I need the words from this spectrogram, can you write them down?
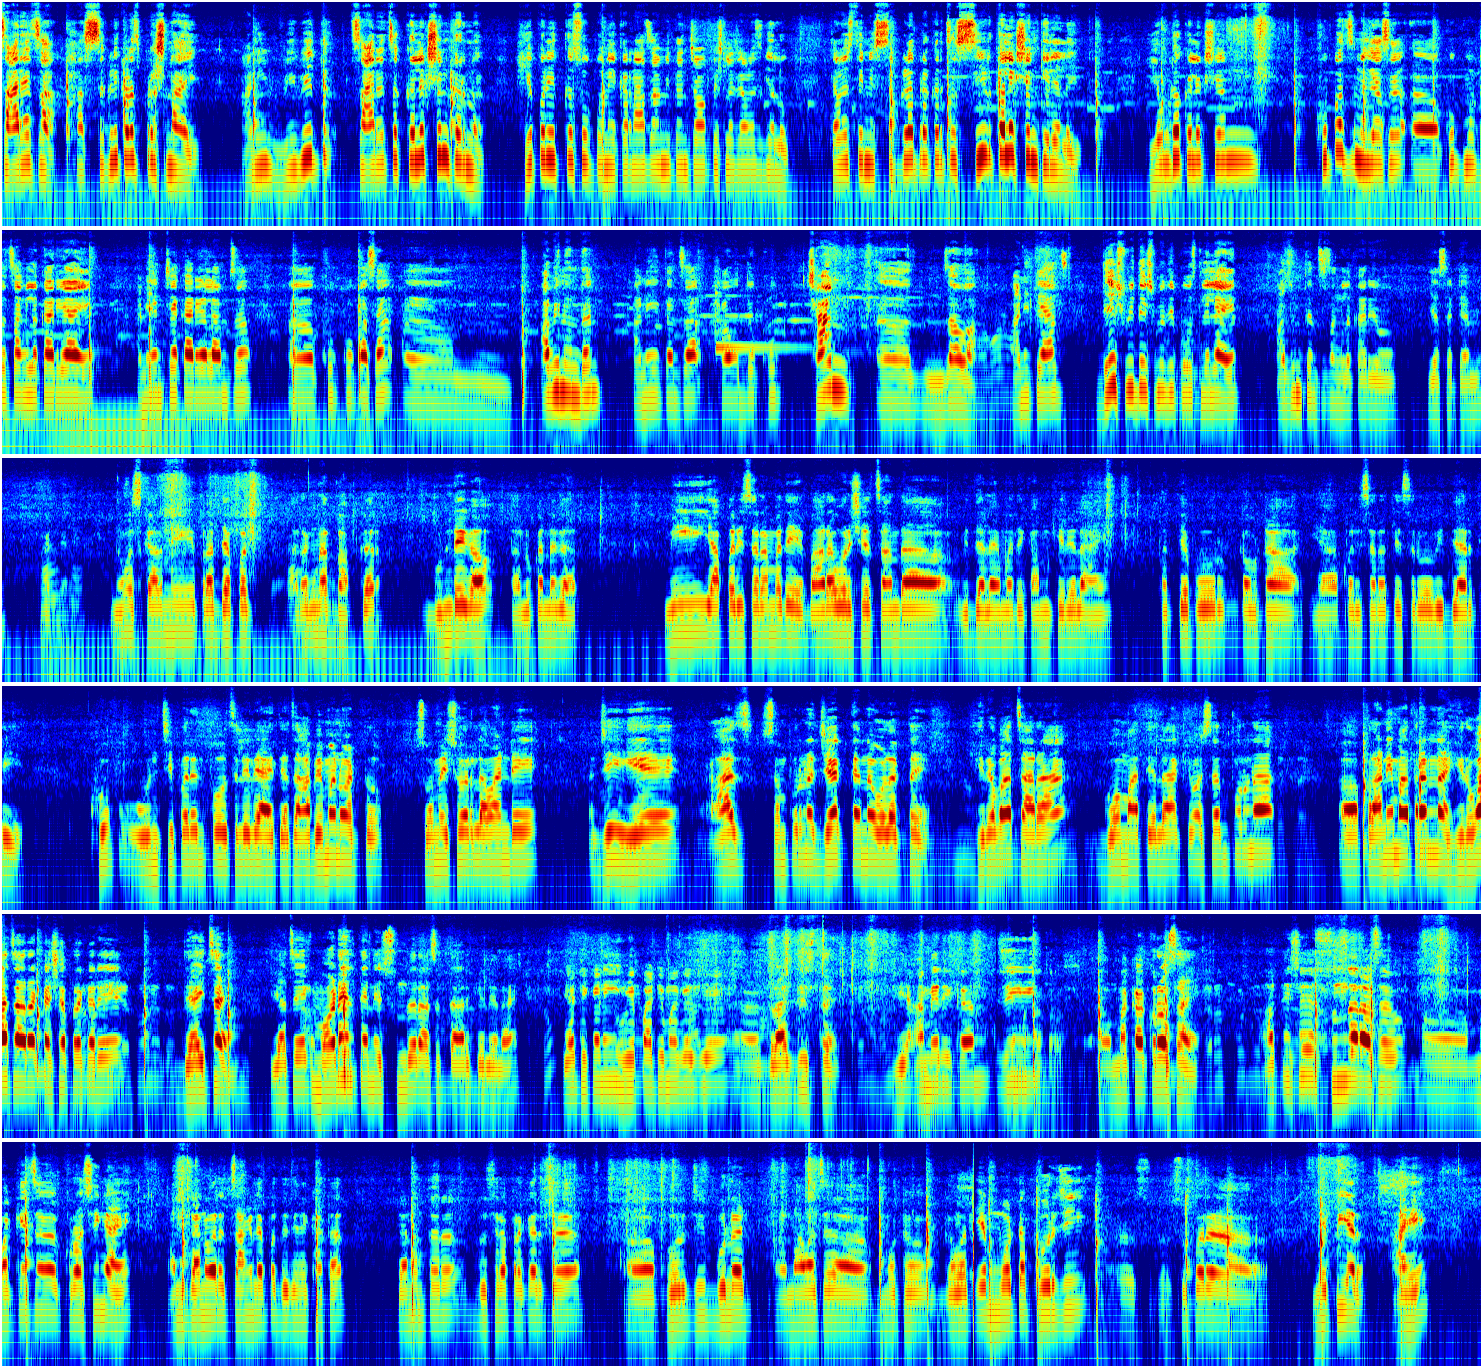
चाऱ्याचा हा सगळीकडेच प्रश्न आहे. आणि विविध चाऱ्याचं कलेक्शन करणं हे पण इतकं सोपं नाही. कारण आज आम्ही त्यांच्या ऑफिसला ज्यावेळेस गेलो त्यावेळेस त्यांनी सगळ्या प्रकारचं सीड कलेक्शन केलेलं आहे. एवढं कलेक्शन खूपच म्हणजे असं खूप मोठं चांगलं कार्य आहे. आणि यांच्या कार्याला आमचं खूप खूप असा अभिनंदन आणि त्यांचा हा उद्योग खूप छान जावा. आणि ते आज देश विदेशमध्ये पोहोचलेले आहेत. अजून त्यांचं चांगलं कार्य व्हावं यासाठी आम्ही. नमस्कार मी प्राध्यापक रंगनाथ भापकर गुंडेगाव तालुका नगर. मी या परिसरामध्ये बारा वर्ष चांदा विद्यालयामध्ये काम केलेलं आहे. फत्तेपूर कवठा या परिसरातील सर्व विद्यार्थी खूप उंचीपर्यंत पोहोचलेले आहे. त्याचा अभिमान वाटतो. सोमेश्वर लवांडे जी हे आज संपूर्ण जग त्यांना ओळखतंय. हिरवा चारा गोमातेला किंवा संपूर्ण प्राणीमात्रांना हिरवा चारा कशा प्रकारे द्यायचा आहे याचं एक मॉडेल त्यांनी सुंदर असं तयार केलेलं आहे. या ठिकाणी हे पाठीमागे जे ग्रास ग्रास दिसतंय हे अमेरिकन जी मका क्रॉस आहे. अतिशय सुंदर असं मकेचं क्रॉसिंग आहे आणि जनावरं चांगल्या पद्धतीने खातात. त्यानंतर दुसऱ्या प्रकारचं फोर जी बुलट नावाचं मोठं गवत. हे मोठं फोर जी सुपर नेपियर आहे.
